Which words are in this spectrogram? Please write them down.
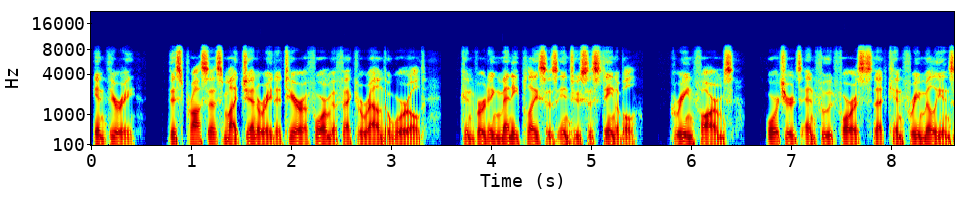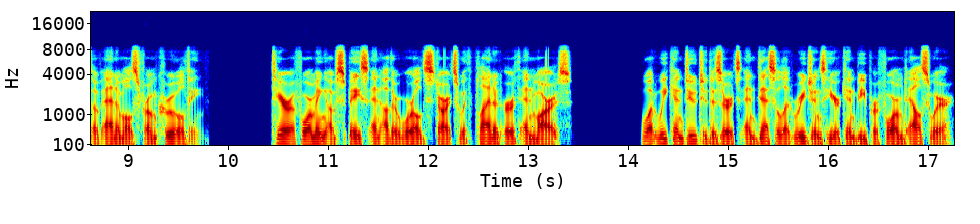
In theory, this process might generate a terraform effect around the world, converting many places into sustainable, green farms, orchards and food forests that can free millions of animals from cruelty. Terraforming of space and other worlds starts with planet Earth and Mars. What we can do to deserts and desolate regions here can be performed elsewhere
